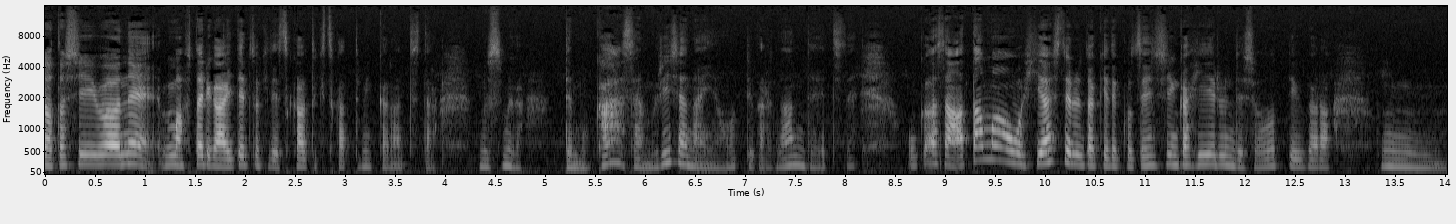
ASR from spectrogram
ゃあ私はね、まあ、2人が空いてる時で使う時使ってみっかなって言ったら娘が「でもお母さん無理じゃないの?」って言うから「なんで?」って言って「お母さん頭を冷やしてるだけでこう全身が冷えるんでしょ?」って言うから「うん」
